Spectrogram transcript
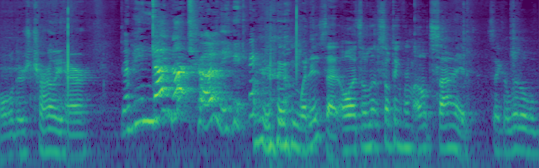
Oh, there's Charlie hair. I mean, not not Charlie. what is that? Oh, it's a little something from outside. It's like a little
